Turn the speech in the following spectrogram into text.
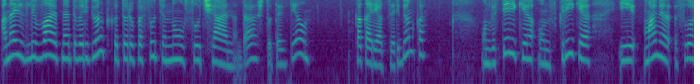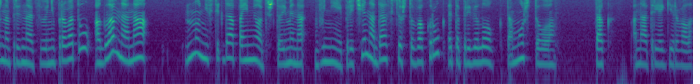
она изливает на этого ребенка, который, по сути, ну, случайно, да, что-то сделал. Какая реакция ребенка? Он в истерике, он в крике, и маме сложно признать свою неправоту, а главное, она ну, не всегда поймет, что именно в ней причина, да, все, что вокруг, это привело к тому, что так она отреагировала.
